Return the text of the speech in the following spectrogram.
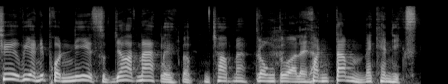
ชื่อวิทยานิพนธ์นี่สุดยอดมากเลย แบบผมชอบมาก ตรงตัวเลยครับ quantum mechanics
